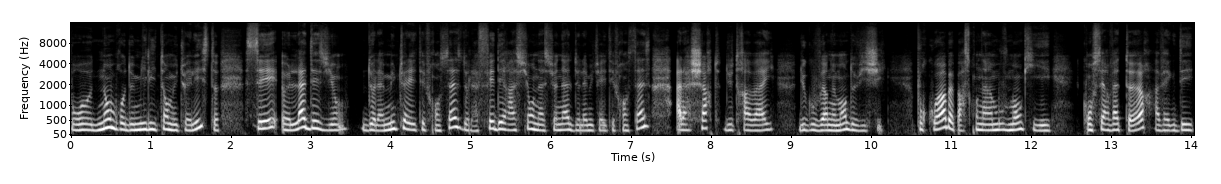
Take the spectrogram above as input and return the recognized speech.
nombre de militants mutualistes, c'est euh, l'adhésion de la mutualité française, de la Fédération nationale de la mutualité française, à la charte du travail du gouvernement de Vichy. Pourquoi? Bah, Parce qu'on a un mouvement qui est conservateur, avec des,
